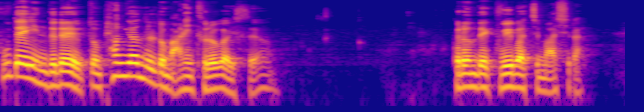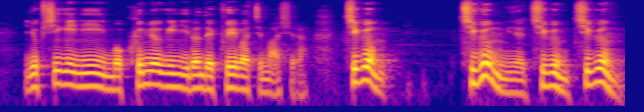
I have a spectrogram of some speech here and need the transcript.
후대인들의 좀 편견들도 많이 들어가 있어요. 그런데 구애받지 마시라. 육식이니 뭐 금욕이니 이런 데 구애받지 마시라. 지금 지금이에요. 지금 지금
